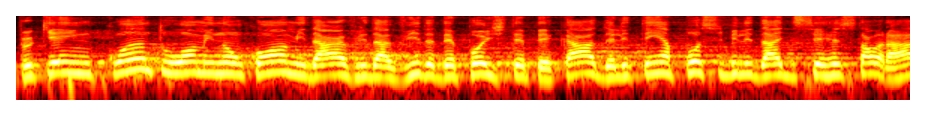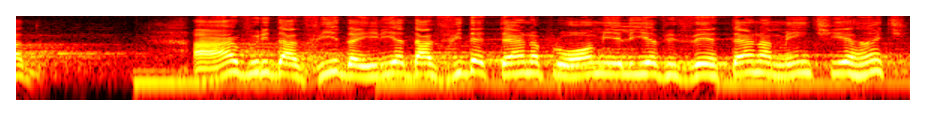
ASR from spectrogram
Porque enquanto o homem não come da árvore da vida depois de ter pecado, ele tem a possibilidade de ser restaurado. A árvore da vida iria dar vida eterna para o homem, ele ia viver eternamente errante.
